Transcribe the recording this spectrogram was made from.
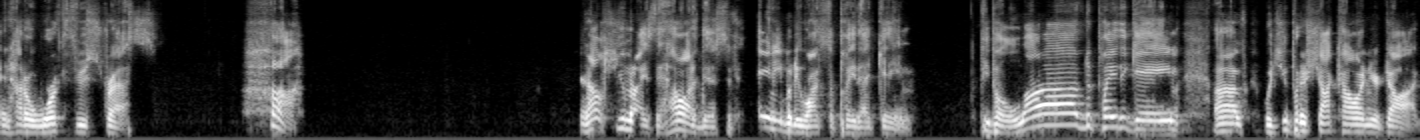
and how to work through stress. Huh. And I'll humanize the hell out of this if anybody wants to play that game. People love to play the game of would you put a shock collar on your dog?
